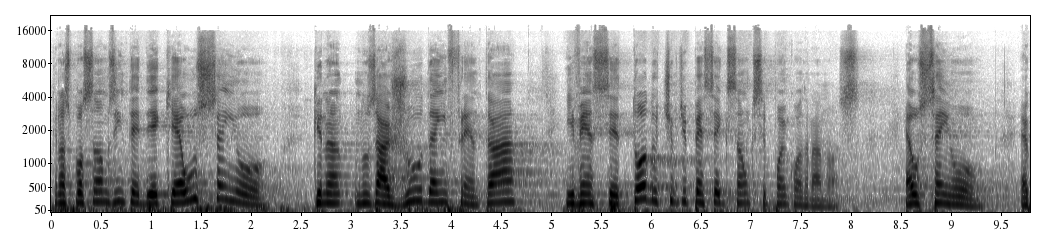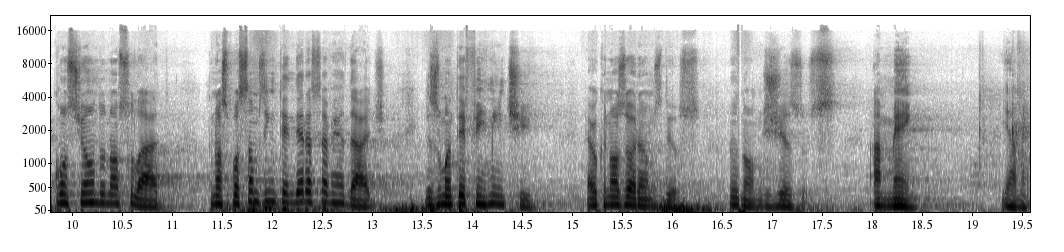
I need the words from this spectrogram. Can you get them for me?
que nós possamos entender que é o Senhor que nos ajuda a enfrentar e vencer todo tipo de perseguição que se põe contra nós. É o Senhor, é com o Senhor do nosso lado, que nós possamos entender essa verdade e nos manter firme em Ti. É o que nós oramos, Deus, no nome de Jesus. Amém e amém.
